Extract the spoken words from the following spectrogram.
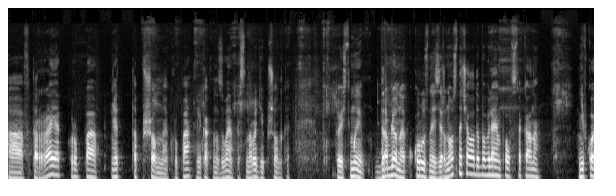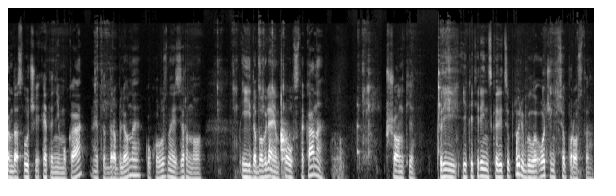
а вторая крупа это пшенная крупа, или как мы называем в простонародье пшенка. То есть мы дробленое кукурузное зерно сначала добавляем полстакана. Ни в коем да, случае это не мука, это дробленое кукурузное зерно. И добавляем полстакана пшенки. При екатерининской рецептуре было очень все просто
